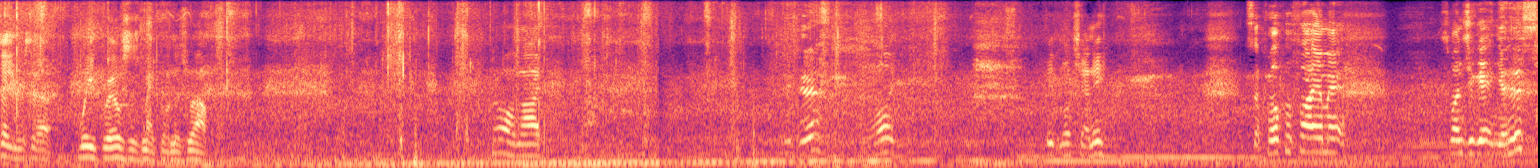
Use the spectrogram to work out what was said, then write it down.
Seems that uh, Wee Grills has made one as well. Go on, mate. Yeah. Right. Bit much, any? It's a proper fire, mate. It's ones you get in your house.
